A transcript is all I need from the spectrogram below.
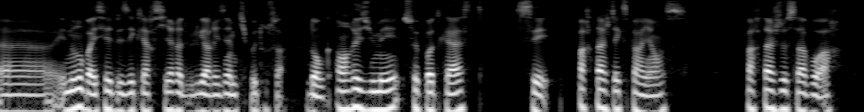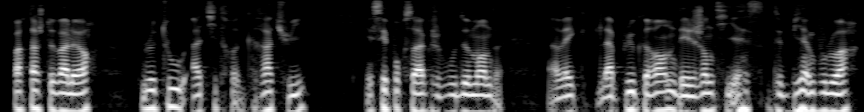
Euh, et nous, on va essayer de les éclaircir et de vulgariser un petit peu tout ça. Donc, en résumé, ce podcast, c'est partage d'expérience, partage de savoir, partage de valeur, le tout à titre gratuit. Et c'est pour ça que je vous demande avec la plus grande des gentillesses de bien vouloir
